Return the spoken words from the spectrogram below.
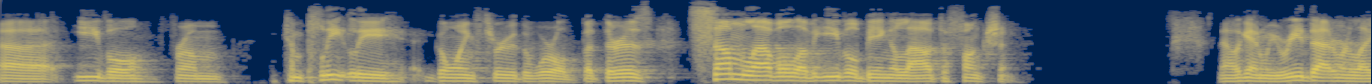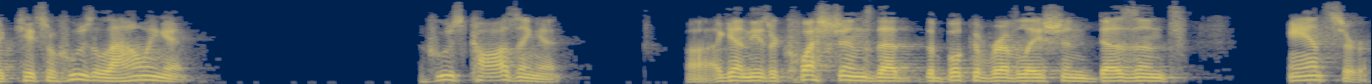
uh, evil from completely going through the world. But there is some level of evil being allowed to function. Now, again, we read that and we're like, okay, so who's allowing it? Who's causing it? Uh, again, these are questions that the book of Revelation doesn't answer.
